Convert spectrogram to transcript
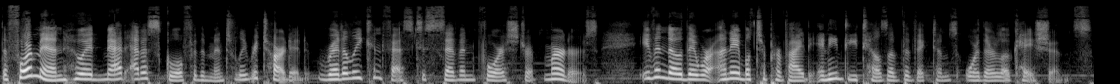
The four men who had met at a school for the mentally retarded readily confessed to seven forest strip murders, even though they were unable to provide any details of the victims or their locations.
